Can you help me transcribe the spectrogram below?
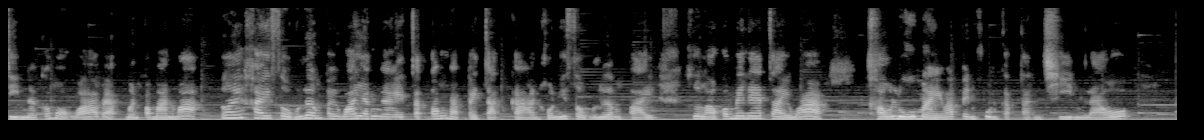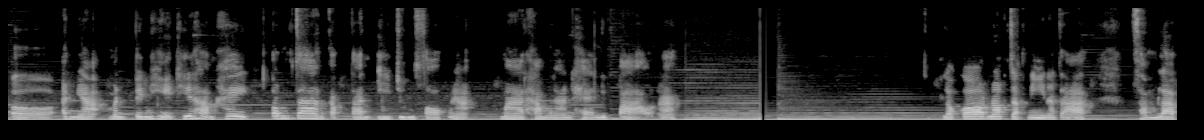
จินนะก็บอกว่าแบบเหมือนประมาณว่า เอ้ยใครส่งเรื่องไปว่ายังไงจะต้องแบบไปจัดการคนที่ส่งเรื่องไป คือเราก็ไม่แน่ใจว่าเขารู้ไหมว่าเป็นคุณกัปตันชินแล้วเอ่ออันนี้มันเป็นเหตุที่ทำให้ต้องจ้างกัปตันอีจุนซอกเนี่ยมาทำงานแทนหรือเปล่านะ แล้วก็นอกจากนี้นะจ๊ะ สำหรับ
